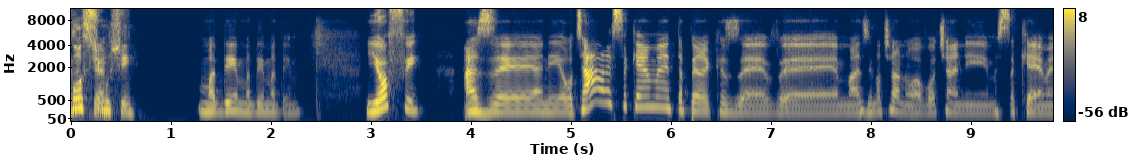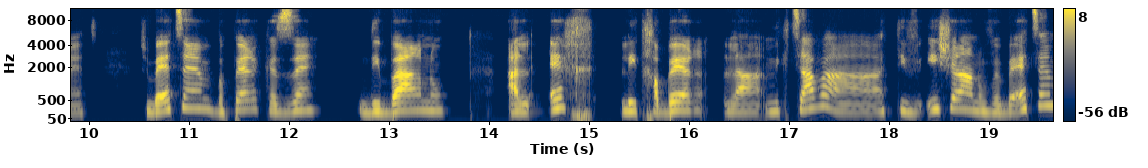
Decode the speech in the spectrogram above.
קורס כיף. שימושי. מדהים, מדהים, מדהים. יופי. אז uh, אני רוצה לסכם את הפרק הזה, ומאזינות שלנו אוהבות שאני מסכמת, שבעצם בפרק הזה דיברנו על איך להתחבר למקצב הטבעי שלנו, ובעצם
